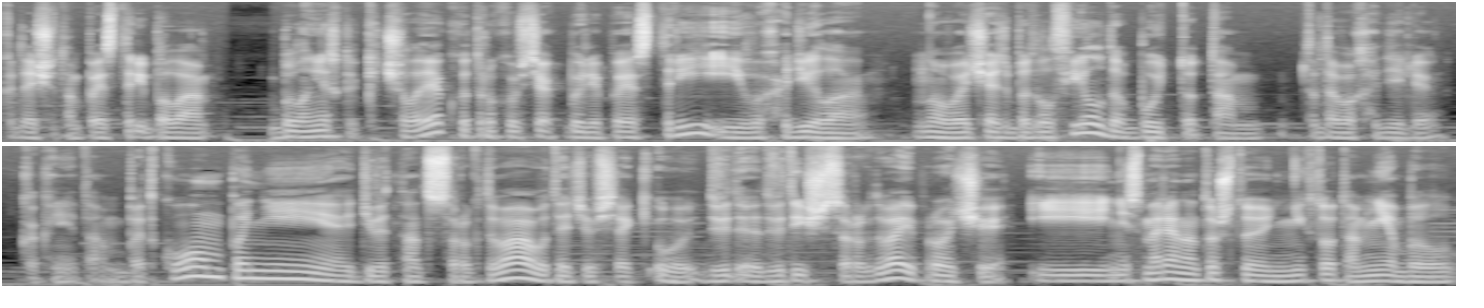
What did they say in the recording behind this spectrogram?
когда еще там PS3 была, было несколько человек, у которых у всех были PS3, и выходила новая часть Battlefield, будь то там, тогда выходили, как они там, Bad Company, 1942, вот эти всякие, ой, 2042 и прочие. И несмотря на то, что никто там не был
